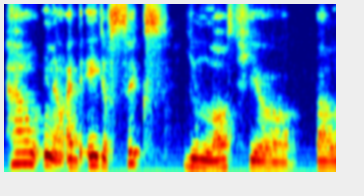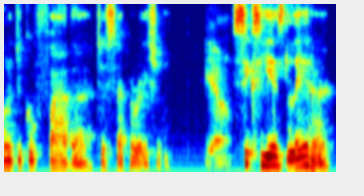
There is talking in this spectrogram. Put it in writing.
How, you know, at the age of six, you lost your biological father to separation. Yeah. Six years later,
